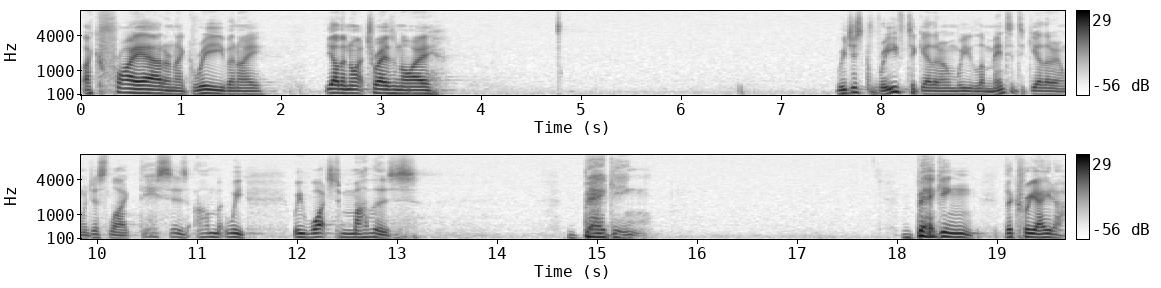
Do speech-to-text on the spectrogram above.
I cry out and I grieve. And I, the other night, Therese and I we just grieved together and we lamented together and we're just like, this is, um, we, we watched mothers begging begging the Creator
